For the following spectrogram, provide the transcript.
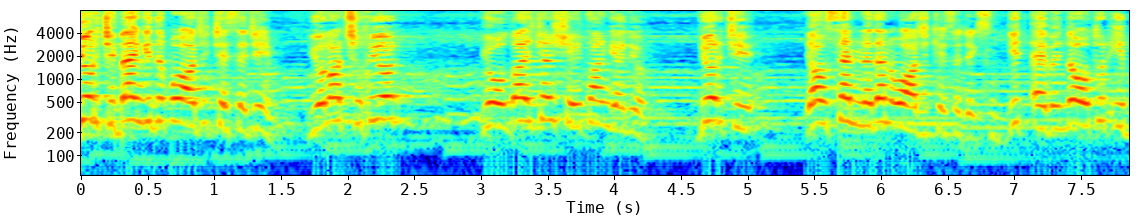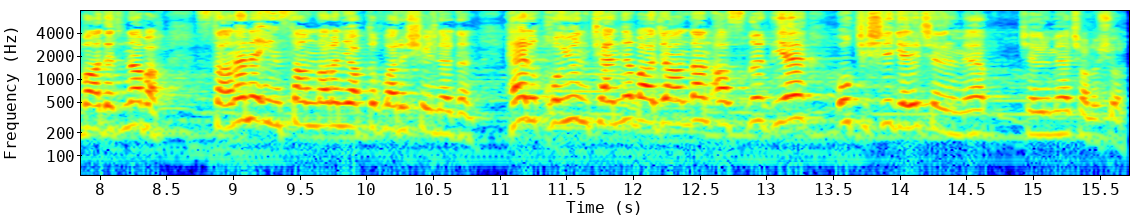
Diyor ki ben gidip o ağacı keseceğim. Yola çıkıyor. Yoldayken şeytan geliyor. Diyor ki ya sen neden o ağacı keseceksin? Git evinde otur ibadetine bak. Sana ne insanların yaptıkları şeylerden. Her koyun kendi bacağından asılır diye o kişiyi geri çevirmeye, çevirmeye çalışıyor.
